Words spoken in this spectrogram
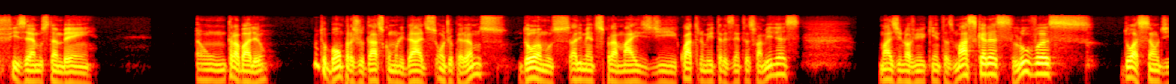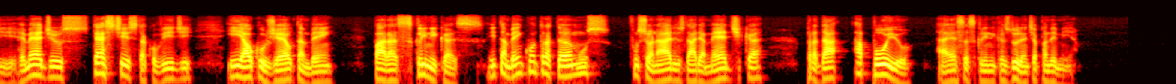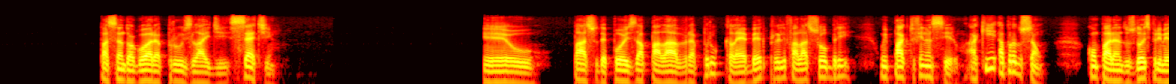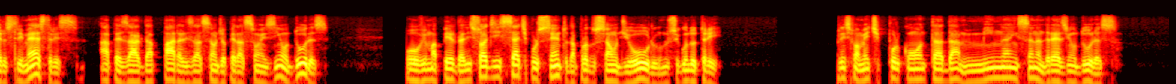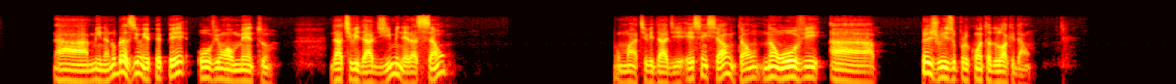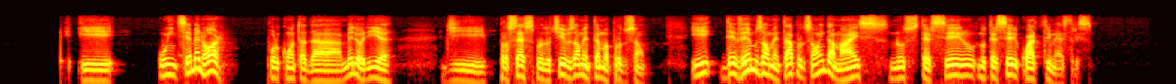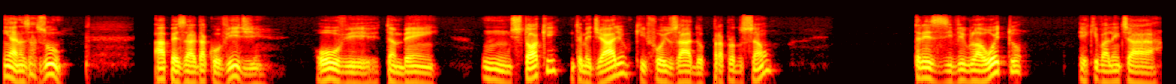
Fizemos também um trabalho muito bom para ajudar as comunidades onde operamos. Doamos alimentos para mais de 4.300 famílias, mais de 9.500 máscaras, luvas, doação de remédios, testes da Covid e álcool gel também para as clínicas. E também contratamos funcionários da área médica para dar apoio a essas clínicas durante a pandemia. Passando agora para o slide 7, eu passo depois a palavra para o Kleber para ele falar sobre o impacto financeiro. Aqui a produção. Comparando os dois primeiros trimestres, apesar da paralisação de operações em Honduras, houve uma perda ali só de 7% da produção de ouro no segundo tri, principalmente por conta da mina em San Andrés, em Honduras. Na mina no Brasil, em EPP, houve um aumento da atividade de mineração, uma atividade essencial, então não houve a prejuízo por conta do lockdown. E o índice é menor por conta da melhoria de processos produtivos, aumentamos a produção. E devemos aumentar a produção ainda mais nos terceiro, no terceiro e quarto trimestres. Em Anas Azul, apesar da Covid, houve também um estoque intermediário que foi usado para produção, 13,8, equivalente a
